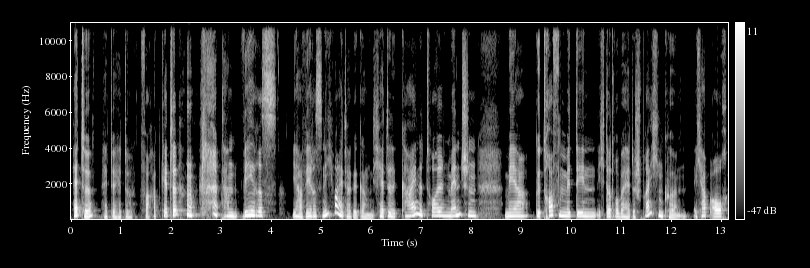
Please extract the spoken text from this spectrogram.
hätte, hätte, hätte, Fahrradkette, dann wäre es, ja, wäre es nicht weitergegangen. Ich hätte keine tollen Menschen mehr getroffen, mit denen ich darüber hätte sprechen können. Ich habe auch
